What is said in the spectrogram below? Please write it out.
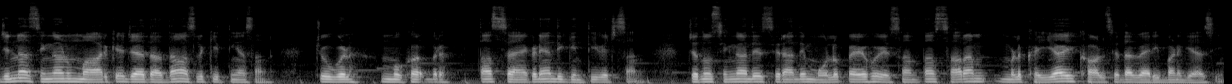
ਜਿਨ੍ਹਾਂ ਸਿੰਘਾਂ ਨੂੰ ਮਾਰ ਕੇ ਜਾਇਦਾਦਾਂ ਹਾਸਲ ਕੀਤੀਆਂ ਸਨ, ਚੁਗਲ, ਮੁਖਬਰ ਤਾਂ ਸੈਂਕੜਿਆਂ ਦੀ ਗਿਣਤੀ ਵਿੱਚ ਸਨ। ਜਦੋਂ ਸਿੰਘਾਂ ਦੇ ਸਿਰਾਂ ਦੇ ਮੁੱਲ ਪਏ ਹੋਏ ਸਨ ਤਾਂ ਸਾਰਾ ਮਲਖਈਆ ਹੀ ਖਾਲਸੇ ਦਾ ਵੈਰੀ ਬਣ ਗਿਆ ਸੀ।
